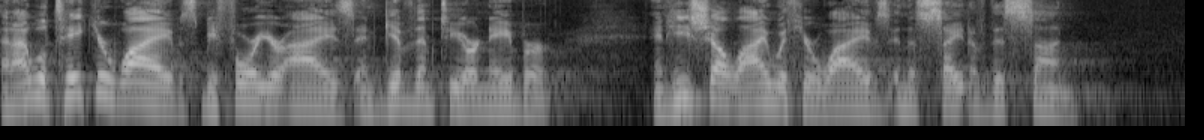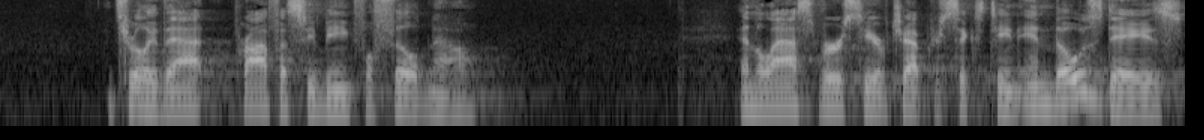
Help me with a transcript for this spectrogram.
And I will take your wives before your eyes and give them to your neighbor, and he shall lie with your wives in the sight of this sun. It's really that prophecy being fulfilled now. And the last verse here of chapter 16 In those days,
